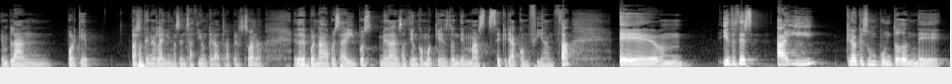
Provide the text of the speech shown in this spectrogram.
En plan, porque vas a tener la misma sensación que la otra persona. Entonces, pues nada, pues ahí pues me da la sensación como que es donde más se crea confianza. Em, y entonces ahí creo que es un punto donde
